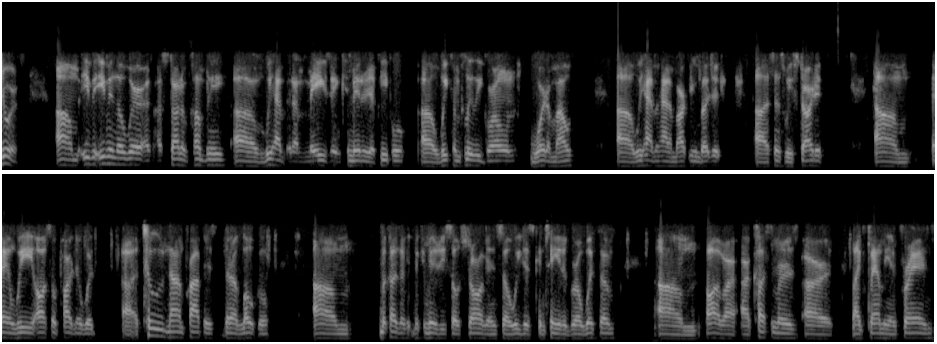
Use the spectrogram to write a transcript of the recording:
sure. Um, even even though we're a, a startup company, um, we have an amazing community of people. Uh, we completely grown word of mouth. Uh, we haven't had a marketing budget uh, since we started, um, and we also partner with uh, two nonprofits that are local um, because the community is so strong, and so we just continue to grow with them. Um, all of our, our customers are like family and friends,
